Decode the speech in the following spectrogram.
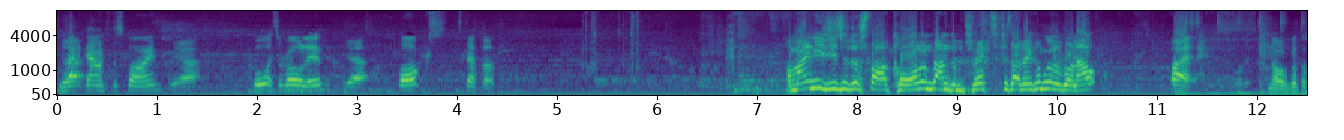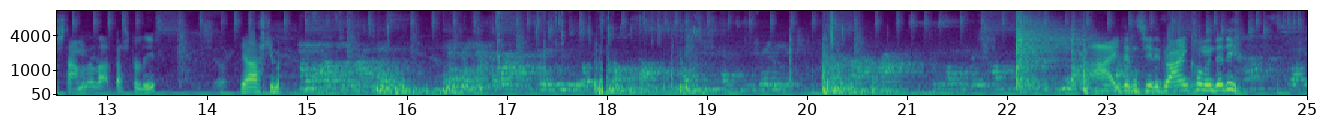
Yeah. back down to the spine, Yeah. quarter to roll in, Yeah. box, step up. I might need you to just start calling random tricks because I think I'm going to run out. All right. No, I've got the stamina, that best believe. Yeah, ask you. Ah, he didn't see the grind coming, did he? Oh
